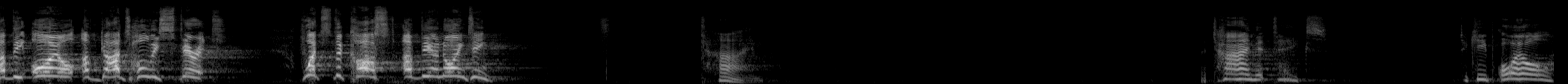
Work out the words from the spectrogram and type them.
of the oil of God's Holy Spirit? What's the cost of the anointing? time. The time it takes to keep oil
